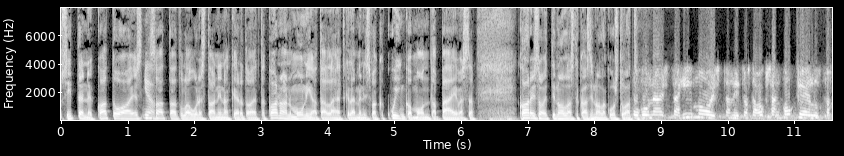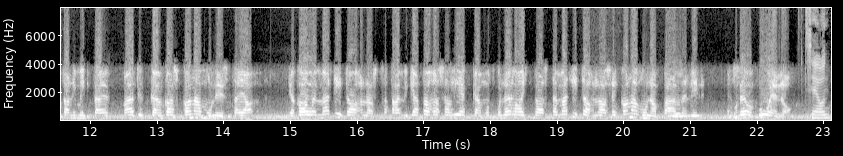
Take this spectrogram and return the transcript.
sitten ne katoaa ja sitten Joo. saattaa tulla uudestaan Nina kertoa, että kanan munia tällä hetkellä menisi vaikka kuinka monta päivässä. Kari soitti 0806000. puhuu näistä himoista, niin tota, onko hän kokeillut tota, nimittäin mä tykkään myös kananmunista ja, ja Kalle mätitahnasta tai mikä tahansa liekkää, mutta kun ne laittaa sitä mätitahnaa sen kananmunan päälle, niin se on bueno. Se on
